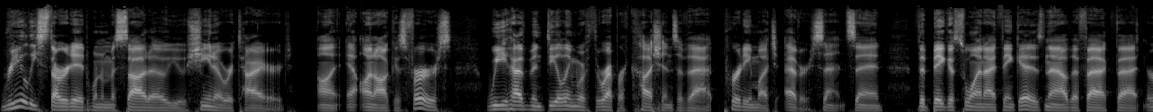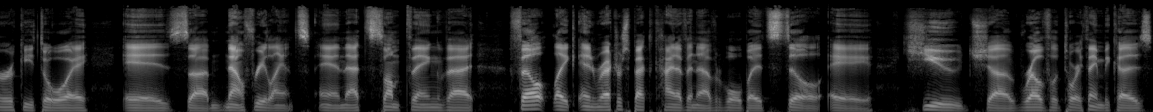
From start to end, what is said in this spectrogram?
really started when Masato Yoshino retired on on August 1st, we have been dealing with the repercussions of that pretty much ever since. And the biggest one I think is now the fact that Naruki Doi is um, now freelance, and that's something that felt like in retrospect kind of inevitable, but it's still a huge uh, revelatory thing because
